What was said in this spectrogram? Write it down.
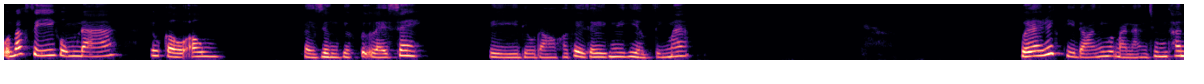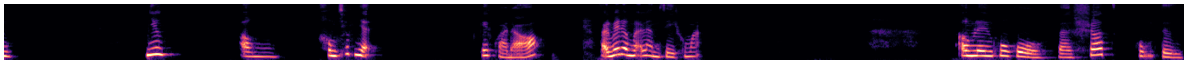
Một bác sĩ cũng đã yêu cầu ông phải dừng việc tự lái xe vì điều đó có thể gây nguy hiểm tính mạng. Với Eric thì đó như một bản án trung thân. Nhưng ông không chấp nhận kết quả đó. Bạn biết ông đã làm gì không ạ? Ông lên Google và search cụm từ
